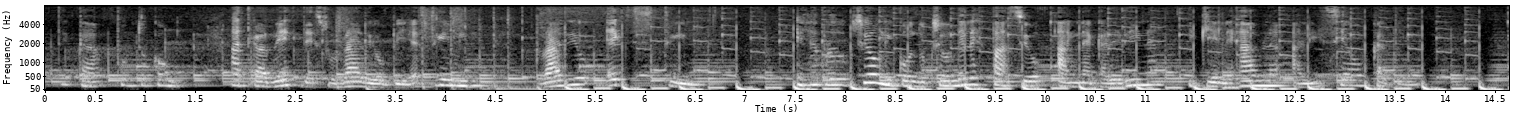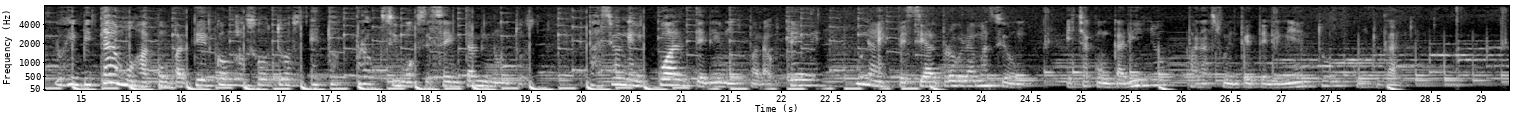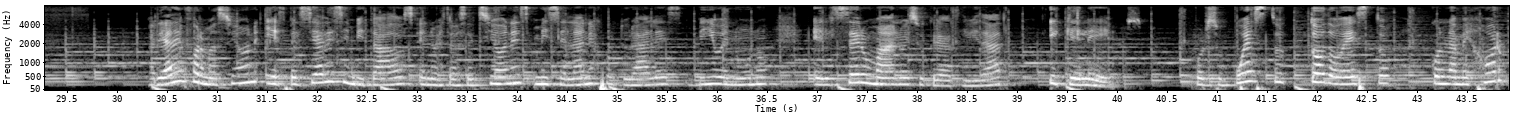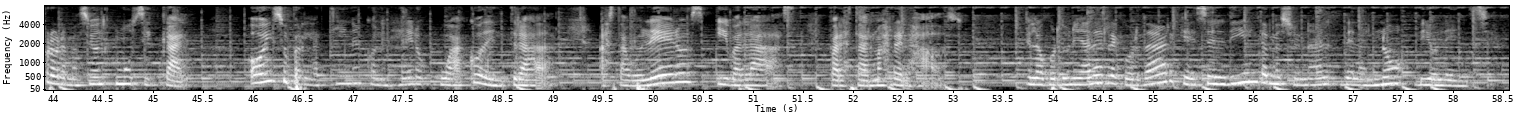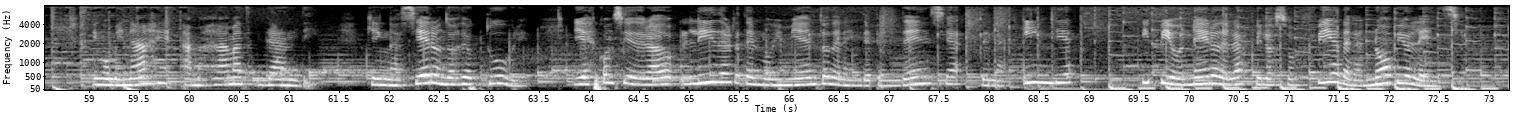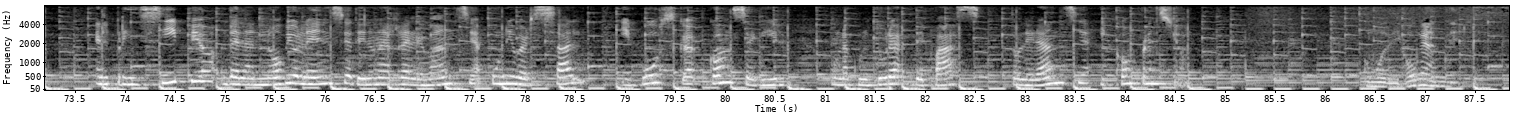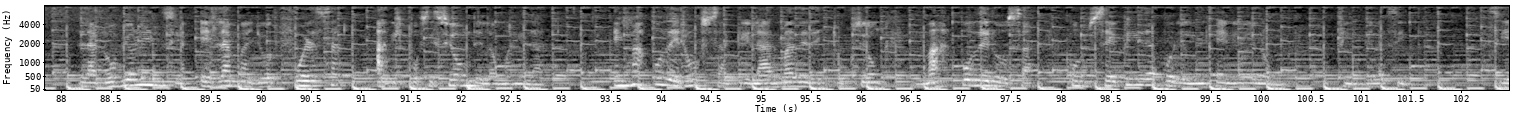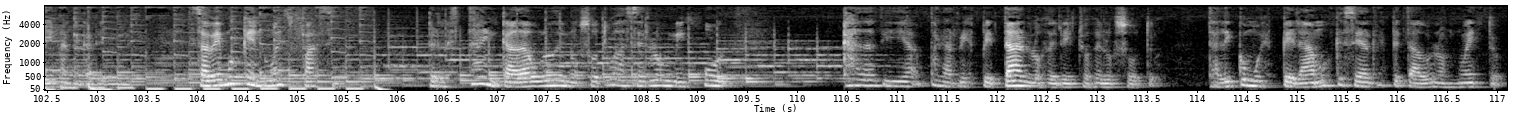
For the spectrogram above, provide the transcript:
a través de su radio vía streaming Radio Extreme. En la producción y conducción del espacio, Ana Caderina y quien les habla, Alicia Oscatina. Los invitamos a compartir con nosotros estos próximos 60 minutos, espacio en el cual tenemos para ustedes una especial programación hecha con cariño para su entretenimiento cultural. Variada información y especiales invitados en nuestras secciones misceláneos culturales, Bio en Uno, El ser humano y su creatividad y qué leemos. Por supuesto, todo esto con la mejor programación musical, hoy superlatina con el género cuaco de entrada, hasta boleros y baladas para estar más relajados. En la oportunidad de recordar que es el Día Internacional de la No Violencia en homenaje a Mahatma Gandhi, quien naciera el 2 de octubre y es considerado líder del movimiento de la independencia de la India y pionero de la filosofía de la no violencia. El principio de la no violencia tiene una relevancia universal y busca conseguir una cultura de paz, tolerancia y comprensión. Como dijo Gandhi, la no violencia es la mayor fuerza a disposición de la humanidad. Es más poderosa que el arma de destrucción más poderosa concebida por el ingenio del hombre. Fin de la cita. Así es, Ana Karenina. Sabemos que no es fácil, pero está en cada uno de nosotros hacer lo mejor cada día para respetar los derechos de los otros, tal y como esperamos que sean respetados los nuestros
